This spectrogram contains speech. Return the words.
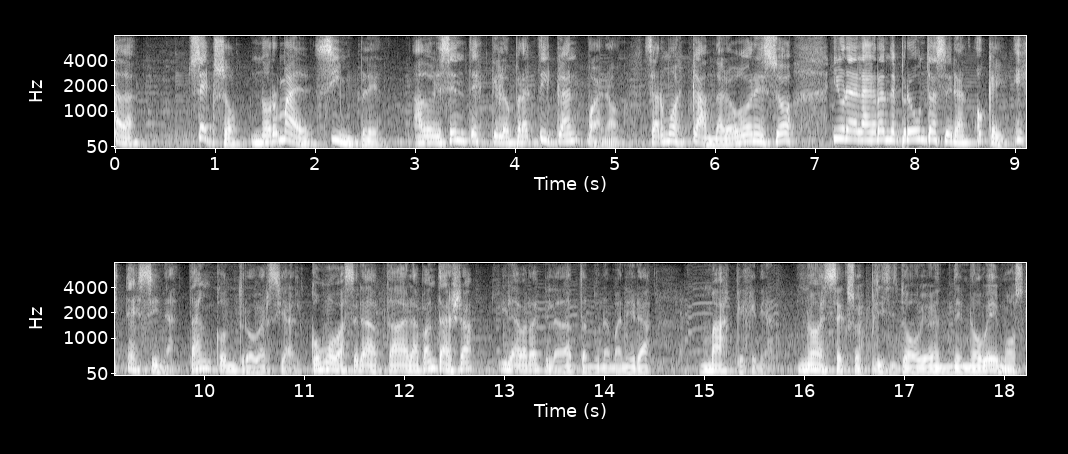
nada, sexo normal, simple. Adolescentes que lo practican, bueno, se armó escándalo con eso. Y una de las grandes preguntas eran, ok, esta escena tan controversial, ¿cómo va a ser adaptada a la pantalla? Y la verdad que la adaptan de una manera más que genial. No es sexo explícito, obviamente, no vemos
